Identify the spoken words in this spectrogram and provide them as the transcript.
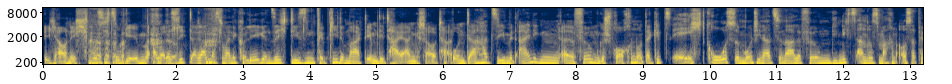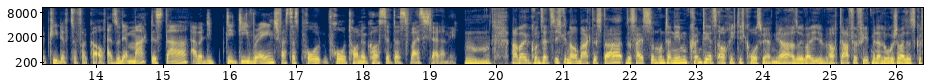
Ich auch nicht, muss ich zugeben. Aber das liegt daran, dass meine Kollegin sich diesen Peptidemarkt im Detail angeschaut hat. Und da hat sie mit einigen äh, Firmen gesprochen und da gibt's echt große multinationale Firmen, die nichts anderes machen, außer Peptide zu verkaufen. Also der Markt ist da, aber die, die, die Range, was das pro, pro Tonne kostet, das weiß ich leider nicht. Mhm. Aber grundsätzlich genau, Markt ist da. Das heißt, so ein Unternehmen könnte jetzt auch richtig groß werden, ja? Also weil auch dafür fehlt mir dann logischerweise das Ge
